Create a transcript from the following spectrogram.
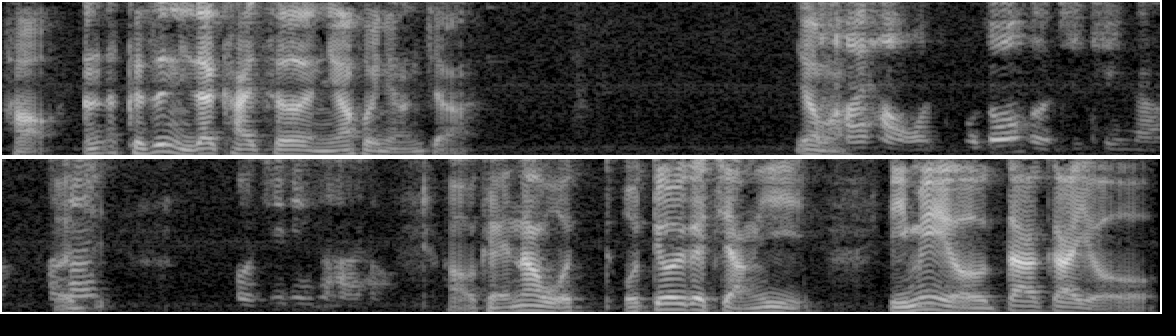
好，那可是你在开车，你要回娘家，要吗？还好，我我都用耳机听啊。耳机，耳机听是还好。好，OK，那我我丢一个讲义，里面有大概有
